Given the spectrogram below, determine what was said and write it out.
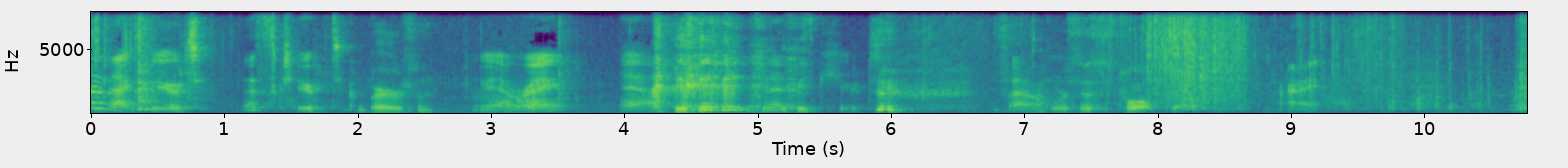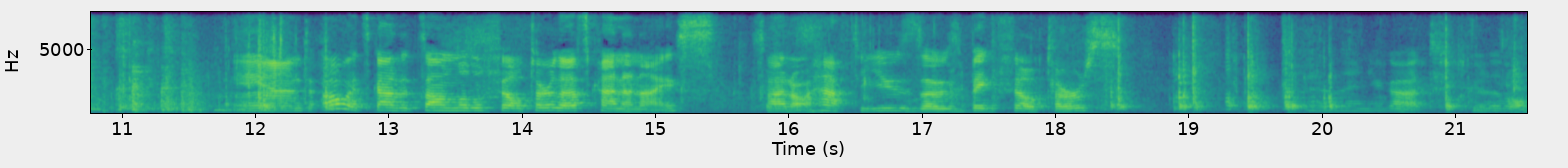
Isn't that cute? That's cute. Comparison. Yeah, right? Yeah. that is cute. So, Of course, this is 12 cup. alright. And, oh, it's got its own little filter. That's kind of nice. So I don't have to use those big filters. And then you got your little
